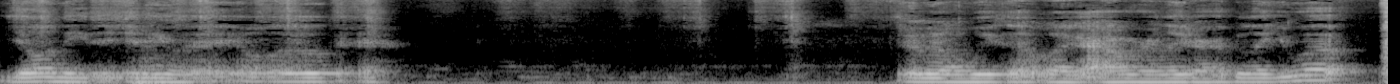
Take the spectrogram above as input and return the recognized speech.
Y'all need it anyway. I'm like, okay. And then I'll wake up like an hour later. I'd be like, you up?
